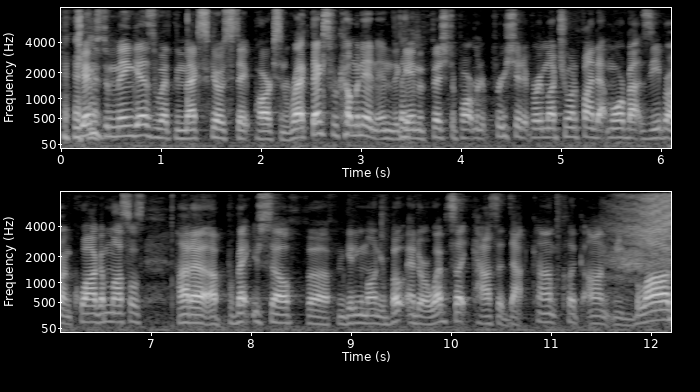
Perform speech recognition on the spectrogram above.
James Dominguez with New Mexico State Parks and Rec. Thanks for coming in in the Thanks. Game and Fish Department. Appreciate it very much. You want to find out more about zebra and quagga mussels, how to uh, prevent yourself uh, from getting them on your boat, head to our website, kasa.com. Click on the blog.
